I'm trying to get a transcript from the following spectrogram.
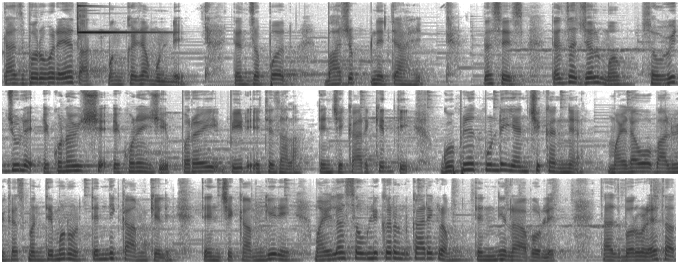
त्याचबरोबर येतात पंकजा मुंडे. त्यांचं पद भाजप नेते आहे. तसेच त्यांचा जन्म सव्वीस जुलै एकोणावीसशे एकोणऐंशी परळी बीड येथे झाला. त्यांची कारकिर्दी गोपीनाथ मुंडे यांची कन्या महिला व बालविकास मंत्री म्हणून त्यांनी काम केले. त्यांची कामगिरी महिला सबलीकरण कार्यक्रम त्यांनी राबवले. त्याचबरोबर येतात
